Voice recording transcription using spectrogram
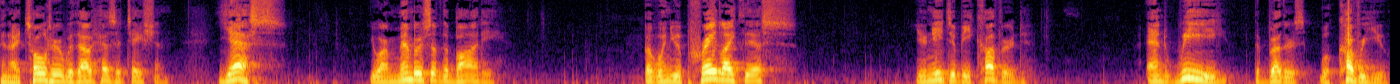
And I told her without hesitation, yes, you are members of the body. But when you pray like this, you need to be covered, and we, the brothers, will cover you.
